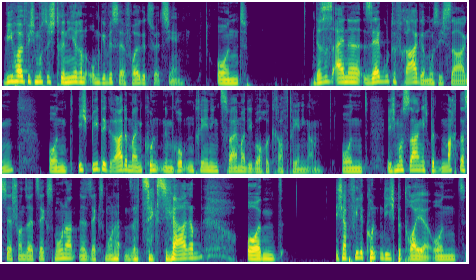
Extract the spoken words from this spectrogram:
Wie häufig muss ich trainieren, um gewisse Erfolge zu erzielen? Und das ist eine sehr gute Frage, muss ich sagen. Und ich biete gerade meinen Kunden im Gruppentraining zweimal die Woche Krafttraining an. Und ich muss sagen, ich mache das ja schon seit sechs Monaten, äh, sechs Monaten, seit sechs Jahren. Und ich habe viele Kunden, die ich betreue. Und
